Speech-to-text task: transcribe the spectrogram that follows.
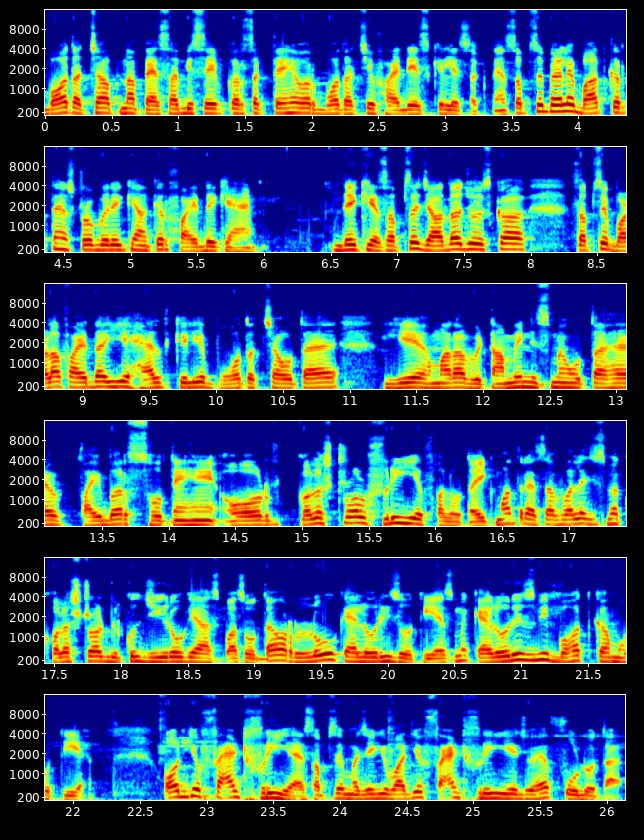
बहुत अच्छा अपना पैसा भी सेव कर सकते हैं और बहुत अच्छे फ़ायदे इसके ले सकते हैं। सबसे पहले बात करते हैं स्ट्रॉबेरी के आखिर फ़ायदे क्या हैं? देखिए, सबसे ज़्यादा जो इसका सबसे बड़ा फ़ायदा ये हेल्थ के लिए बहुत अच्छा होता है। ये हमारा विटामिन इसमें होता है, फाइबर्स होते हैं और कोलेस्ट्रॉल फ्री ये फल होता है। एकमात्र ऐसा फल है जिसमें कोलेस्ट्रॉल बिल्कुल ज़ीरो के आसपास होता है और लो कैलोरीज होती है। इसमें कैलोरीज भी बहुत कम होती है और ये फ़ैट फ्री है, सबसे मज़े की बात ये फ़ैट फ्री ये जो है फ़ूड होता है।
